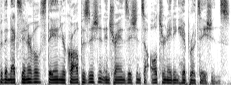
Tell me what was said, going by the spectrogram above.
For the next interval, stay in your crawl position and transition to alternating hip rotations.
